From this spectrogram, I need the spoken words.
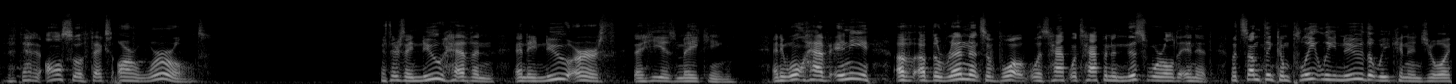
but that that also affects our world. That there's a new heaven and a new earth that he is making. And he won't have any of, of the remnants of what was hap- what's happened in this world in it, but something completely new that we can enjoy,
